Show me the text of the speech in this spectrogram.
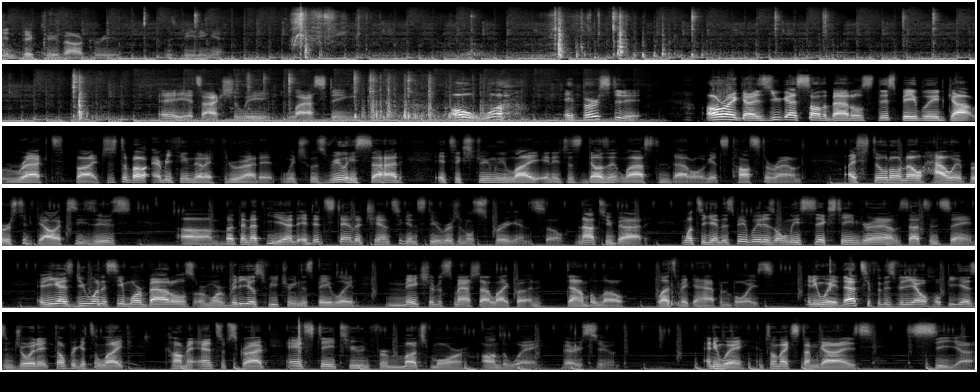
Even Victory Valkyrie is beating it. Hey, it's actually lasting. Oh, whoa! It bursted it. Alright guys, you guys saw the battles. This Beyblade got wrecked by just about everything that I threw at it, which was really sad. It's extremely light and it just doesn't last in battle. It gets tossed around. I still don't know how it bursted Galaxy Zeus, um, but then at the end, it did stand a chance against the original Spriggan, so not too bad. Once again, this Beyblade is only 16 grams. That's insane. If you guys do want to see more battles or more videos featuring this Beyblade, make sure to smash that like button down below. Let's make it happen, boys. Anyway, that's it for this video. Hope you guys enjoyed it. Don't forget to like, comment, and subscribe, and stay tuned for much more on the way very soon. Anyway, until next time, guys, see ya.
